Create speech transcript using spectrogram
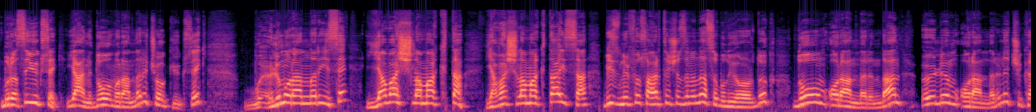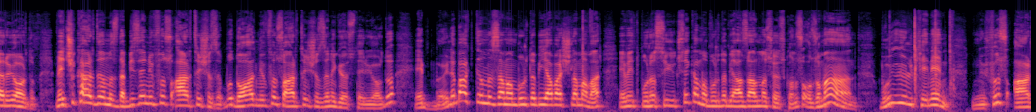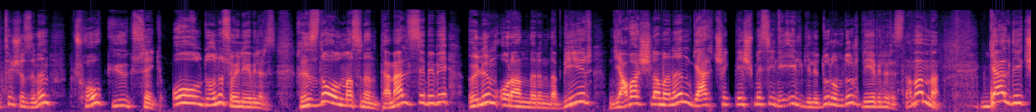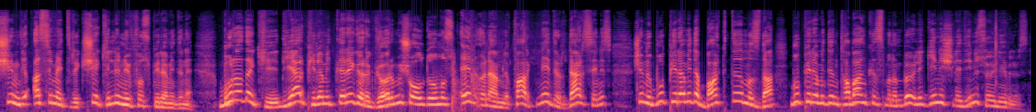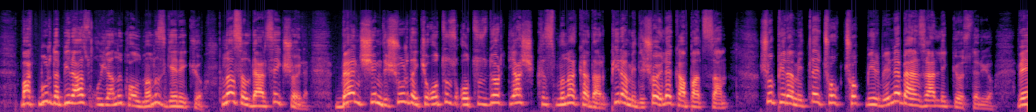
Burası yüksek. Yani doğum oranları çok yüksek. Bu ölüm oranları ise yavaşlamakta. Yavaşlamaktaysa biz nüfus artış hızını nasıl buluyorduk? Doğum oranlarından ölüm oranlarını çıkarıyorduk. Ve çıkardığımızda bize nüfus artış hızı, bu doğal nüfus artış hızını gösteriyordu. E böyle baktığımız zaman burada bir yavaşlama var. Evet burası yüksek ama burada bir azalma söz konusu. O zaman bu ülkenin nüfus artış hızının çok yüksek olduğunu söyleyebiliriz. Hızlı olmasının temel sebebi ölüm oranlarında bir yavaşlamanın gerçekleşmesiyle ilgili durumdur diyebiliriz tamam mı? Geldik şimdi asimetrik şekilli nüfus piramidine. Buradaki diğer piramitlere göre görmüş olduğumuz en önemli fark nedir derseniz şimdi bu piramide baktığımızda bu piramidin taban kısmının böyle genişlediğini söyleyebiliriz. Bak burada biraz uyanık olmamız gerekiyor. Nasıl dersek şöyle. Ben şimdi şuradaki 30-34 yaş kısmına kadar piramidi şöyle kapatsam şu piramitle çok çok birbirine benzerlik gösteriyor. Ve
